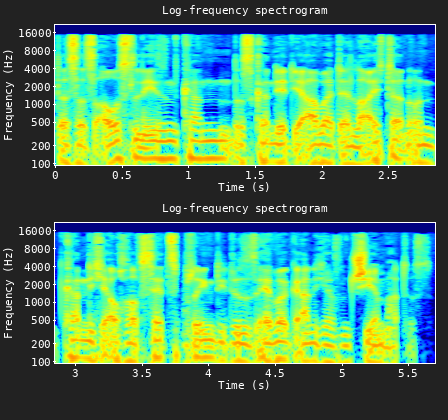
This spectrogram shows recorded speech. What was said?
das das auslesen kann, das kann dir die Arbeit erleichtern und kann dich auch auf Sets bringen, die du selber gar nicht auf dem Schirm hattest.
